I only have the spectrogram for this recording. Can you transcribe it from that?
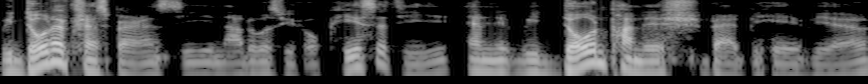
we don't have transparency, in other words, we have opacity, and we don't punish bad behavior,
